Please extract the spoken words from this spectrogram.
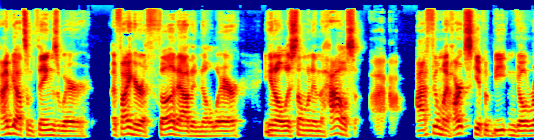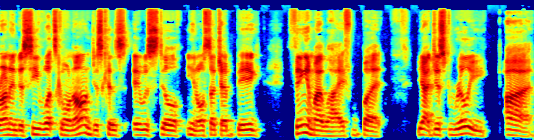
I've got some things where if I hear a thud out of nowhere, you know, with someone in the house, I I feel my heart skip a beat and go running to see what's going on just because it was still, you know, such a big thing in my life. But yeah, just really uh,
